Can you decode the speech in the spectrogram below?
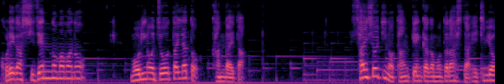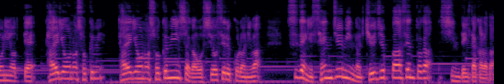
これが自然のままの森の状態だと考えた。最初期の探検家がもたらした疫病によって大量の植民大量の植民者が押し寄せる頃にはすでに先住民の90%が死んでいたからだ。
